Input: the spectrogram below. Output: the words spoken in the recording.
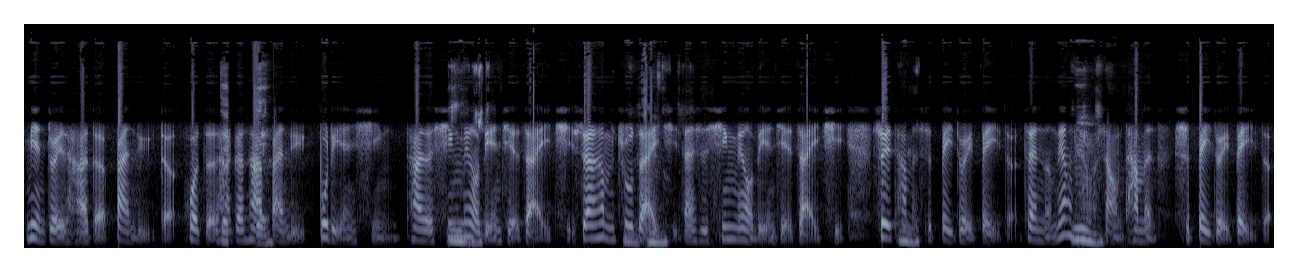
面对他的伴侣的，或者他跟他伴侣不连心，他的心没有连接在一起。虽然他们住在一起，但是心没有连接在一起，所以他们是背对背的，在能量场上他们是背对背的。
